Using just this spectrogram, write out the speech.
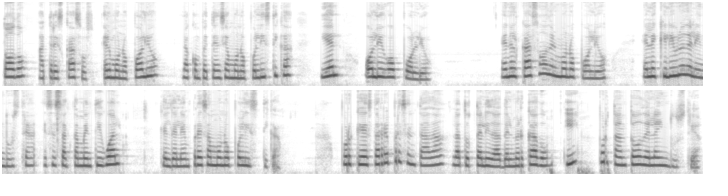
todo a tres casos, el monopolio, la competencia monopolística y el oligopolio. En el caso del monopolio, el equilibrio de la industria es exactamente igual que el de la empresa monopolística, porque está representada la totalidad del mercado y, por tanto, de la industria.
